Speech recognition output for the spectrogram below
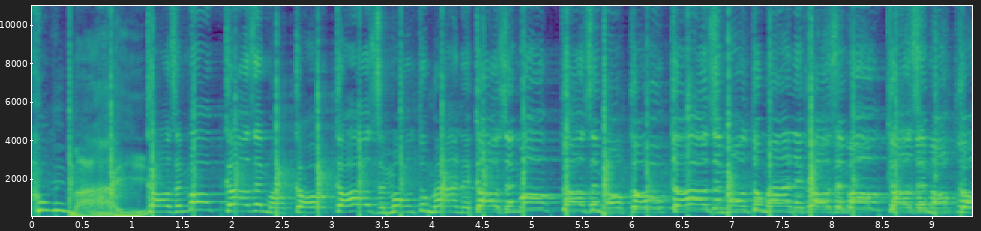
Come mai? Cose mo, cose mo, co, cose molto umane, cose mo, cose mo, co, cose molto umane, cose mo, cose mo, co,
